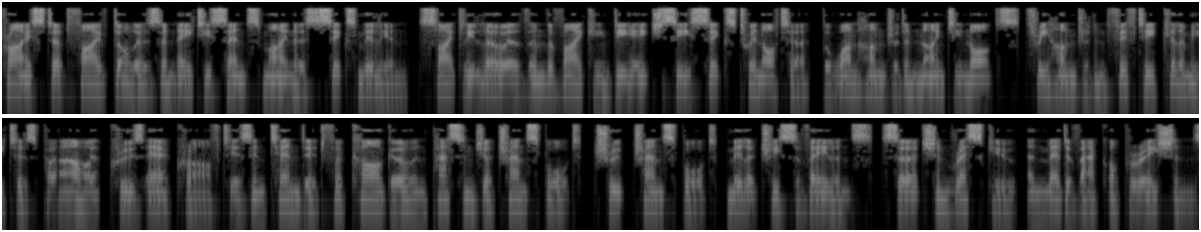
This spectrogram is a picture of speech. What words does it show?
priced at $5.80–6 million, slightly lower than the Viking DHC-6 Twin Otter. The 190 knots (350 km per hour) cruise aircraft is intended for cargo and passenger transport, troop transport, military surveillance, search and rescue, and medevac operations,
